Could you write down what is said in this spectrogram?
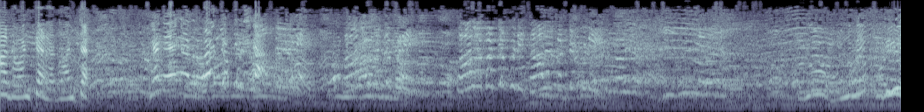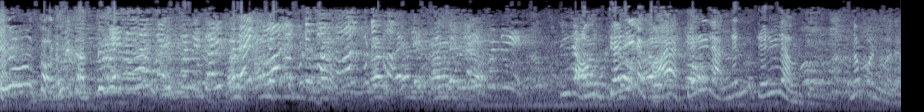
அது வந்துட்டாரு அது வந்துட்டார். குழந்தை அவருக்கு தெரியலப்பா தெரியல அங்க இருந்து தெரியல அவருக்கு என்ன அவரு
